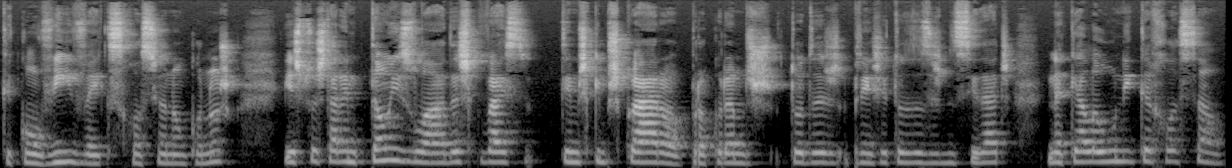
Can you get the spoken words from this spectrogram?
que convivem, que se relacionam connosco e as pessoas estarem tão isoladas que vai, temos que ir buscar ou procuramos todas, preencher todas as necessidades naquela única relação.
